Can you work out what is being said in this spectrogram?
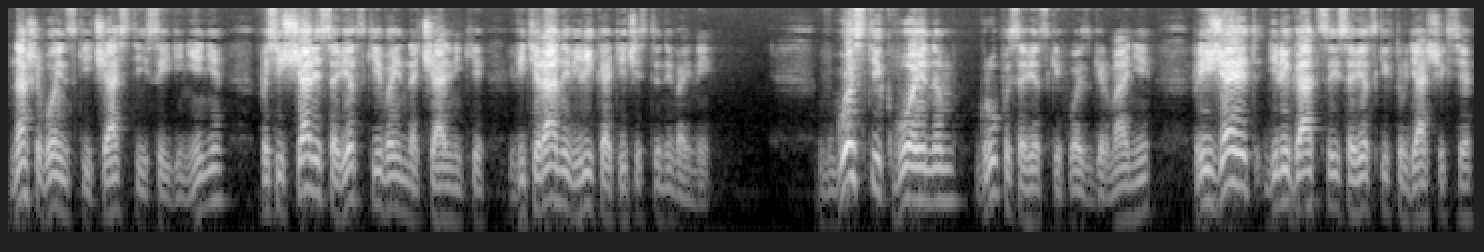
Наши воинские части и соединения посещали советские военачальники, ветераны Великой Отечественной войны. В гости к воинам группы советских войск Германии приезжают делегации советских трудящихся,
